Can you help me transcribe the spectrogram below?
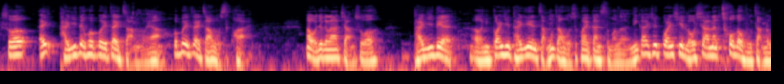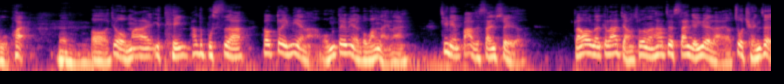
说：“哎，台积电会不会再涨？怎么样？会不会再涨五十块？”那我就跟他讲说：“台积电，呃，你关心台积电涨不涨五十块干什么呢？你应该去关心楼下那臭豆腐涨了五块。”嗯，哦，就我妈一听，她说：“不是啊，她说对面啊，我们对面有个王奶奶，今年八十三岁了。然后呢，跟她讲说呢，她这三个月来啊，做权证，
